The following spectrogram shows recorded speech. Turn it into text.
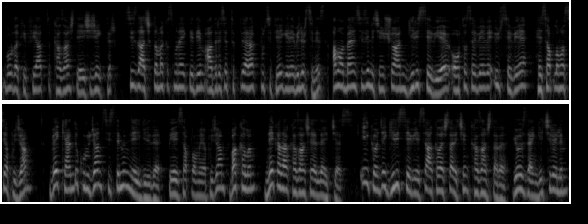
buradaki fiyat kazanç değişecektir. Siz de açıklama kısmına eklediğim adrese tıklayarak bu siteye gelebilirsiniz. Ama ben sizin için şu an giriş seviye, orta seviye ve üst seviye hesaplaması yapacağım ve kendi kuracağım sistemimle ilgili de bir hesaplama yapacağım. Bakalım ne kadar kazanç elde edeceğiz. İlk önce giriş seviyesi arkadaşlar için kazançları gözden geçirelim.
